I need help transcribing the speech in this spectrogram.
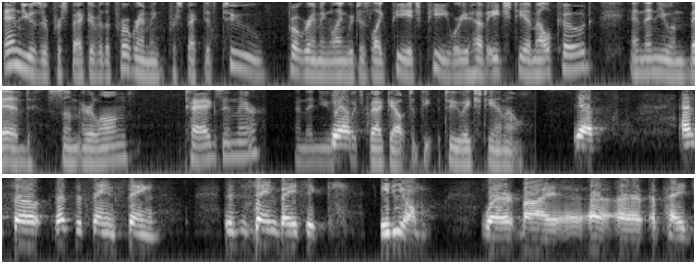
end user perspective or the programming perspective to programming languages like PHP, where you have HTML code and then you embed some Erlang tags in there, and then you yes. switch back out to P- to HTML. Yes, and so that's the same thing. It's the same basic idiom whereby uh, a, a, page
